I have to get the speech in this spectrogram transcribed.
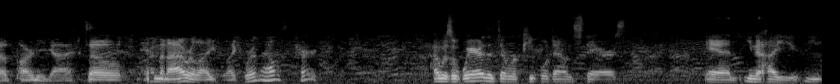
the party guy. So him and i were like like where the hell's kurt i was aware that there were people downstairs and you know how you, you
